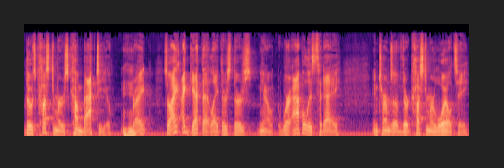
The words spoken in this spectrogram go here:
those customers come back to you, mm-hmm. right? So I, I get that. Like, there's there's you know where Apple is today in terms of their customer loyalty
